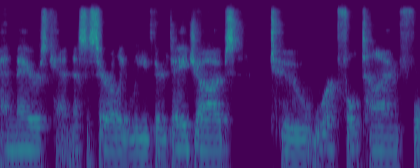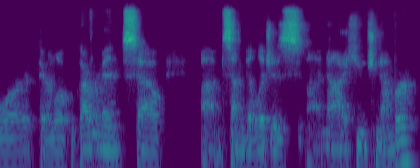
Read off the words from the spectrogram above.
and mayors can't necessarily leave their day jobs to work full-time for their local government. So um, some villages, uh, not a huge number,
